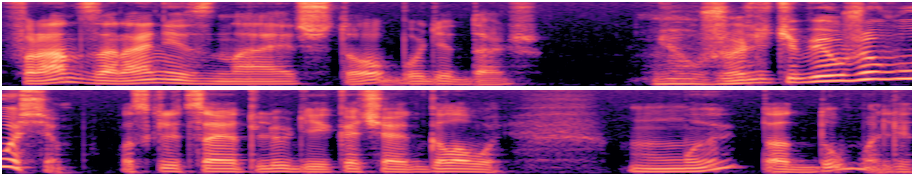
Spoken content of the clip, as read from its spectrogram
Франц заранее знает, что будет дальше. «Неужели тебе уже восемь?» — восклицают люди и качают головой. «Мы-то думали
